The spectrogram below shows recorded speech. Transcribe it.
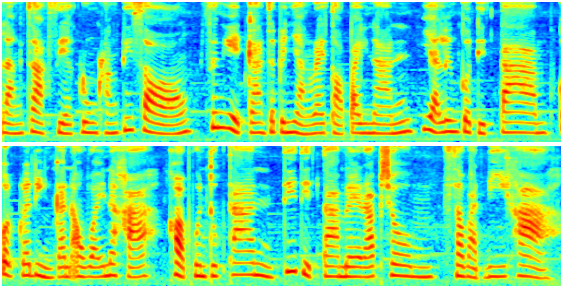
หลังจากเสียกรุงครั้งที่สองซึ่งเหตุการณ์จะเป็นอย่างไรต่อไปนั้น อย่าลืมกดติดตาม กดกระดิ่งกันเอาไว้นะคะ ขอบคุณทุกท่านที่ติดตามและรับชม สวัสดีค่ะ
